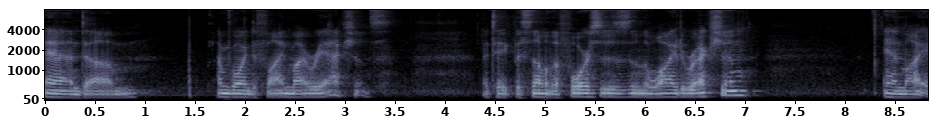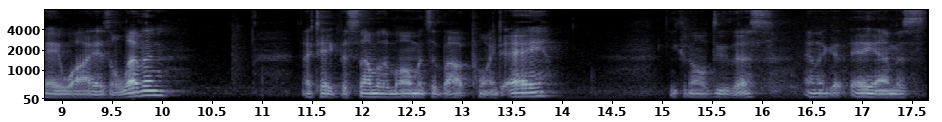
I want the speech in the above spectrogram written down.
and um, I'm going to find my reactions. I take the sum of the forces in the y direction, and my AY is 11. I take the sum of the moments about point A. You can all do this, and I get AM is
